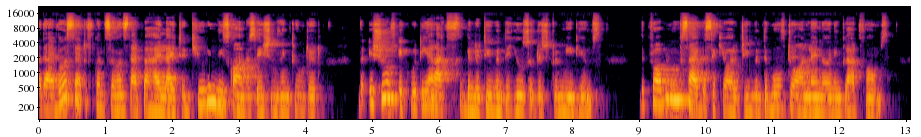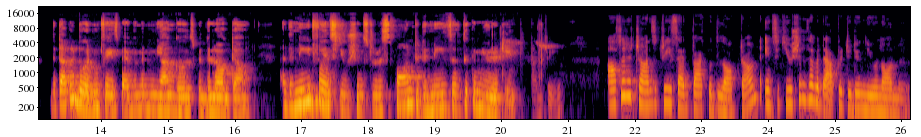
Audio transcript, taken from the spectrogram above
A diverse set of concerns that were highlighted during these conversations included the issue of equity and accessibility with the use of digital mediums, the problem of cybersecurity with the move to online learning platforms, the double burden faced by women and young girls with the lockdown, and the need for institutions to respond to the needs of the community. After a transitory setback with lockdown, institutions have adapted to the new normal.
